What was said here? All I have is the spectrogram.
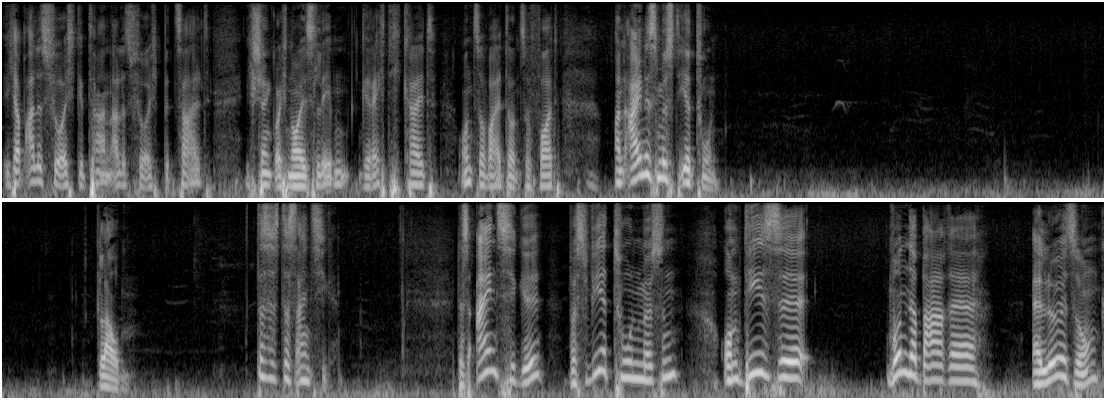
Ich habe alles für euch getan, alles für euch bezahlt. Ich schenke euch neues Leben, Gerechtigkeit und so weiter und so fort. Und eines müsst ihr tun. Glauben. Das ist das Einzige. Das Einzige, was wir tun müssen, um diese wunderbare Erlösung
